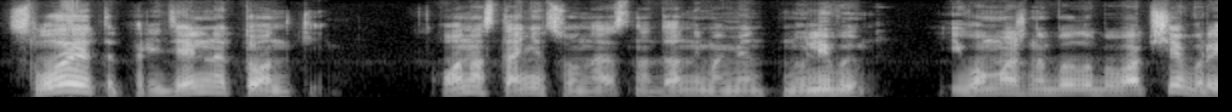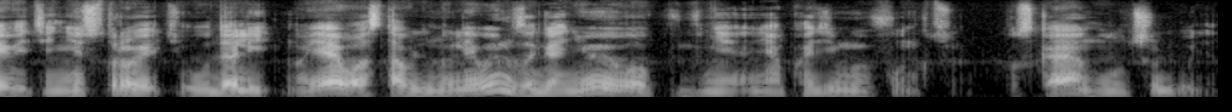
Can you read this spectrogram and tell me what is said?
Слой это предельно тонкий. Он останется у нас на данный момент нулевым. Его можно было бы вообще в Revit не строить и удалить, но я его оставлю нулевым, загоню его в не необходимую функцию. Пускай он лучше будет.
